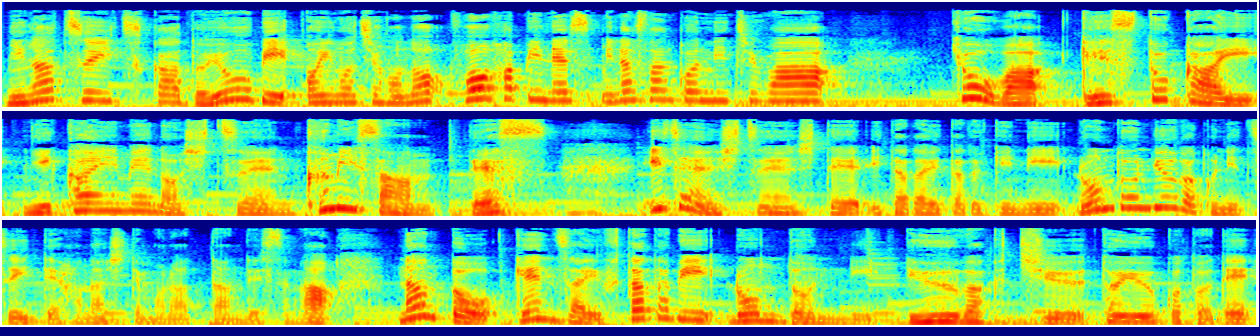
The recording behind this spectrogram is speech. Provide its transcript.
2月5日土曜日、おいご地方の For Happiness。皆さんこんにちは。今日はゲスト会2回目の出演、久美さんです。以前出演していただいた時にロンドン留学について話してもらったんですがなんと現在再びロンドンに留学中ということで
